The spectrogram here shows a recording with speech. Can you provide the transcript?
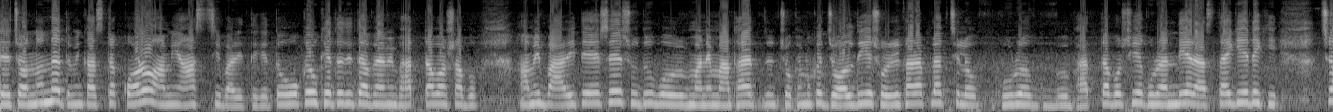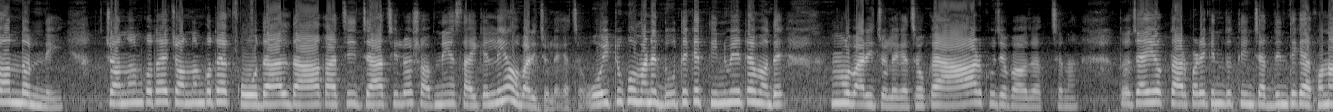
যে চন্দনদা তুমি কাজটা করো, আমি আসছি বাড়ি থেকে। তো ওকেও খেতে দিতে হবে, আমি ভাতটা বসাবো। আমি বাড়িতে এসে শুধু মানে মাথায় চোখে মুখে জল দিয়ে শরীর খারাপ লাগছিল, ঘুরো, ভাতটা বসিয়ে ঘুরান দিয়ে রাস্তায় গিয়ে দেখি চন্দন নেই। চন্দন কোথায় চন্দন কোথায়? কোদাল দা কাচি যা ছিল সব নিয়ে সাইকেল নিয়ে ও বাড়ি চলে গেছে। ওইটুকু মানে দু থেকে তিন মিনিটের মধ্যে ও বাড়ি চলে গেছে, ওকে আর খুঁজে পাওয়া যাচ্ছে না। তো যাই হোক, তারপরে কিন্তু তিন চার দিন থেকে এখনও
